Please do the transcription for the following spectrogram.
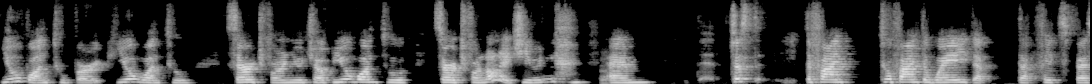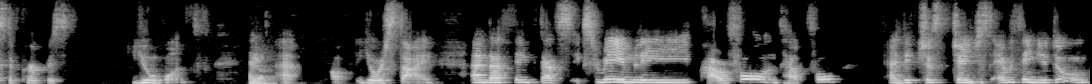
you want to work, you want to search for a new job, you want to search for knowledge even, um, just to find to find the way that that fits best the purpose you want and yeah. uh, your style. And I think that's extremely powerful and helpful. And it just changes everything you do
